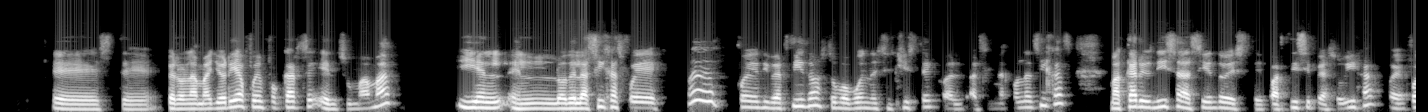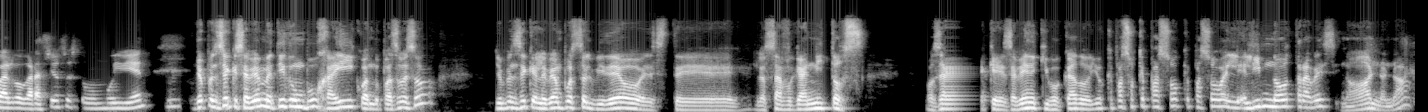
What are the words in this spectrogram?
eh, este pero la mayoría fue enfocarse en su mamá y en, en lo de las hijas fue eh, fue divertido, estuvo bueno ese chiste al, al final con las hijas. Macario Niza haciendo este partícipe a su hija, fue, fue algo gracioso, estuvo muy bien. Yo pensé que se había metido un bug ahí cuando pasó eso. Yo pensé que le habían puesto el video, este, los afganitos. O sea, que se habían equivocado. Yo, ¿qué pasó? ¿Qué pasó? ¿Qué pasó? ¿El, el himno otra vez? No, no, no.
